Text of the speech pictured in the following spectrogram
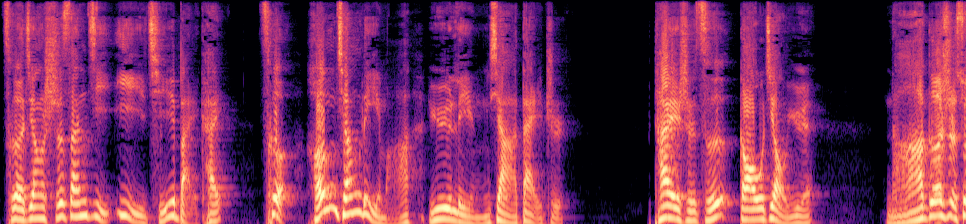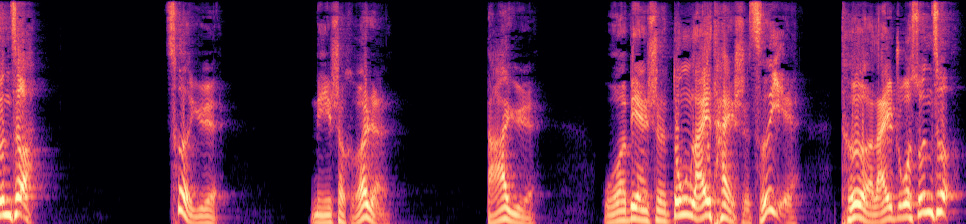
策将十三骑一齐摆开，策横枪立马于岭下待之。太史慈高叫曰：“哪个是孙策？”策曰：“你是何人？”答曰：“我便是东莱太史慈也，特来捉孙策。”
